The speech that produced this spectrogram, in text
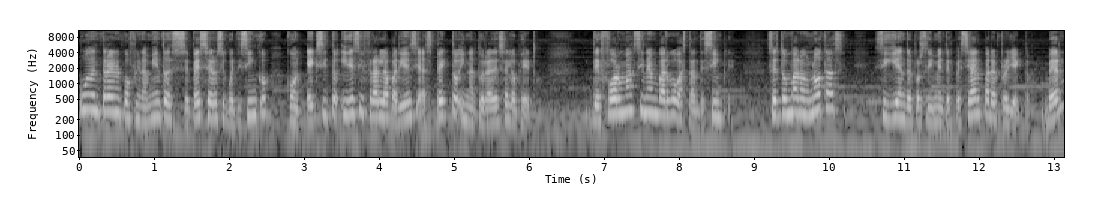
pudo entrar en el confinamiento de SCP-055 con éxito y descifrar la apariencia, aspecto y naturaleza del objeto, de forma, sin embargo, bastante simple. Se tomaron notas siguiendo el procedimiento especial para el proyecto. ¿Ver?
